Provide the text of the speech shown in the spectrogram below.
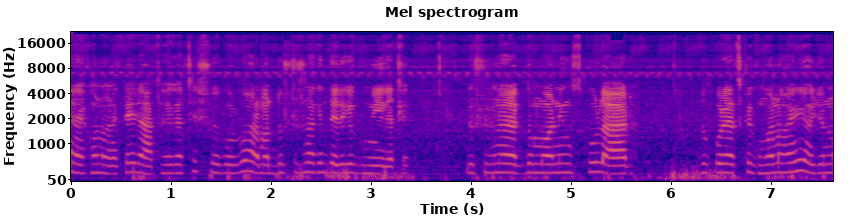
আর এখন অনেকটাই রাত হয়ে গেছে, শুয়ে পড়ব। আর আমার দুষ্টু সোনা কিন্তু এদিকে ঘুমিয়ে গেছে। দুষ্টু সোনার একদম মর্নিং স্কুল আর দুপুরে আজকে ঘুমানো হয়নি, ওই জন্য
